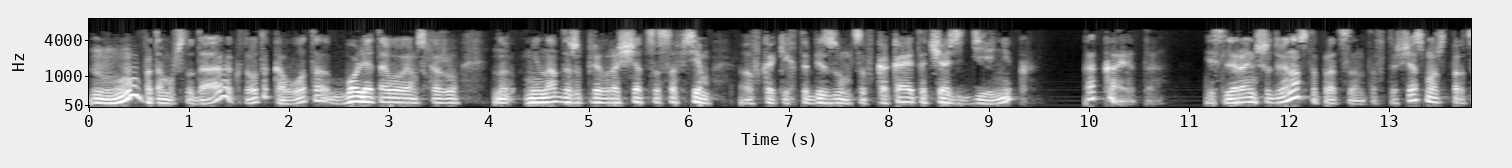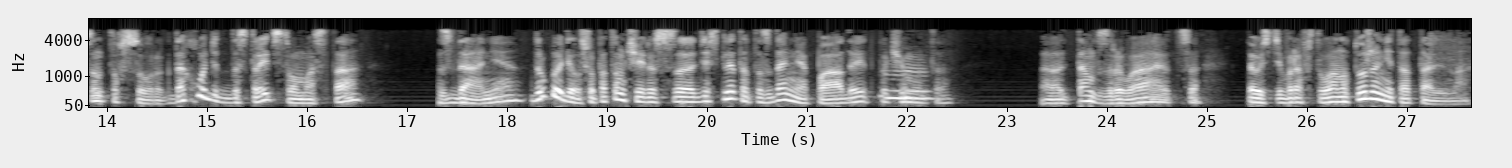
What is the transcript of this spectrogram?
ну, потому что, да, кто-то кого-то. Более того, я вам скажу, ну, не надо же превращаться совсем э, в каких-то безумцев. Какая-то часть денег, какая-то. Если раньше 90%, то сейчас, может, процентов 40. Доходит до строительства моста, здания. Другое дело, что потом через э, 10 лет это здание падает почему-то. Э, Там взрываются. То есть воровство, оно тоже не тотально.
